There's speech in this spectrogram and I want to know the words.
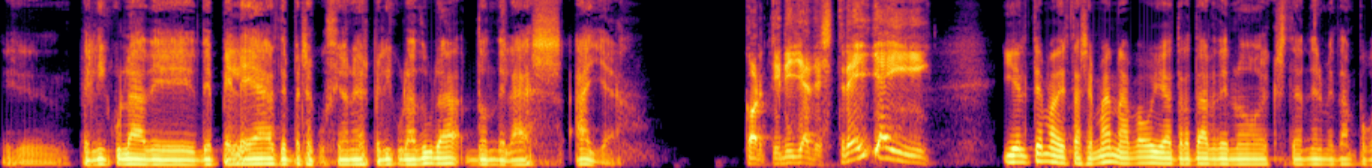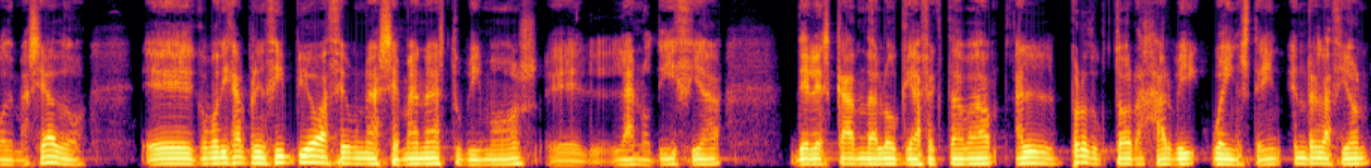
eh, película de, de peleas, de persecuciones, película dura, donde las haya. Cortinilla de estrella y... Y el tema de esta semana, voy a tratar de no extenderme tampoco demasiado. Eh, como dije al principio, hace unas semanas tuvimos eh, la noticia del escándalo que afectaba al productor Harvey Weinstein en relación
